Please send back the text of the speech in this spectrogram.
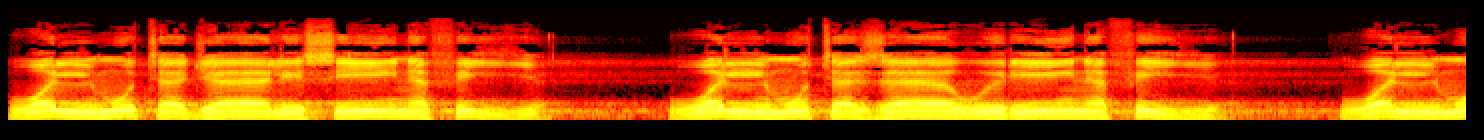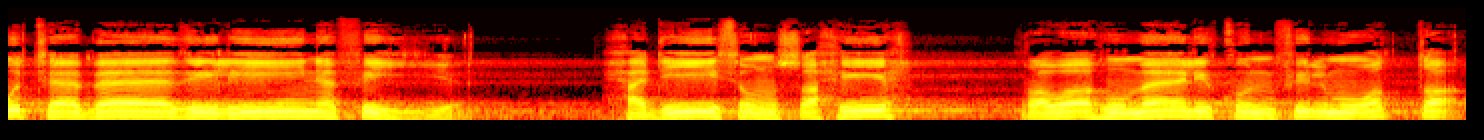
والمتجالسين في، والمتزاورين في. والمتباذلين في حديث صحيح، رواه مالك في الموطأ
